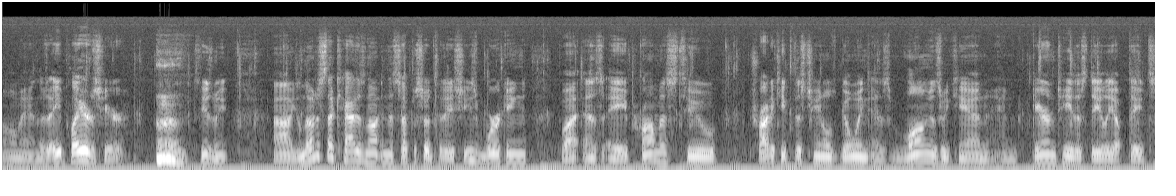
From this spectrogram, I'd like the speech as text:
Oh man, there's eight players here. Excuse me. Uh, you'll notice that Kat is not in this episode today. She's working, but as a promise to try to keep this channel going as long as we can and guarantee this daily updates,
